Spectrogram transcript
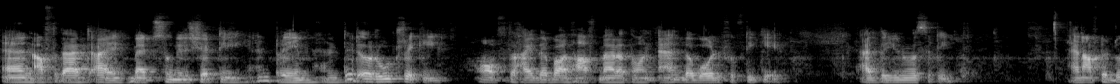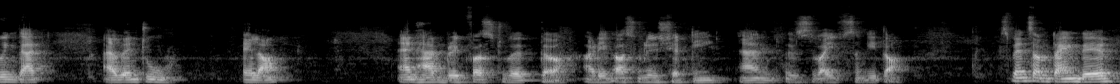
And after that, I met Sunil Shetty and Prem and did a route recce of the Hyderabad Half Marathon and the World 50K. at the university. And after doing that, I went to Ella and had breakfast with uh, Adega Sunil Shetty and his wife Sangeeta. Spent some time there,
